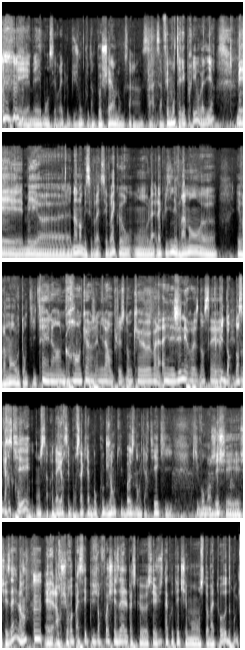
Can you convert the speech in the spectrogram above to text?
mais, mais bon, c'est vrai que le pigeon coûte un peu cher, donc ça, ça, ça fait monter les prix, on va dire. Mais, mais euh, non, non, mais c'est vrai, c'est vrai que on- on- la, la cuisine est vraiment, euh, est vraiment authentique. Elle a un grand cœur, Jamila, en plus. Donc euh, voilà, elle est généreuse dans ses. Et puis dans, dans ce quartier, d'ailleurs c'est pour ça qu'il y a beaucoup de gens qui bossent dans le quartier qui, qui vont manger chez, chez elle. hein. Mm. Et alors je suis repassé plusieurs fois chez elle parce que c'est juste à côté de chez mon stomato, donc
